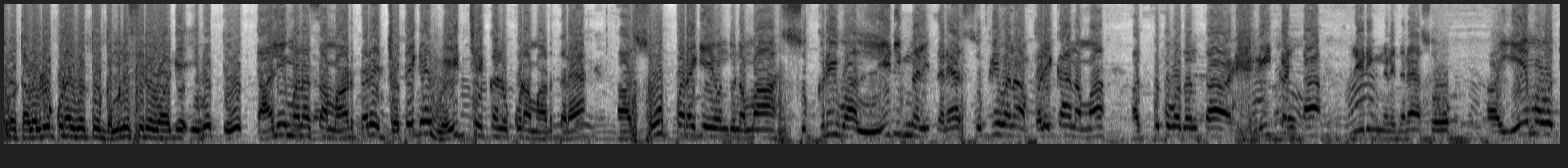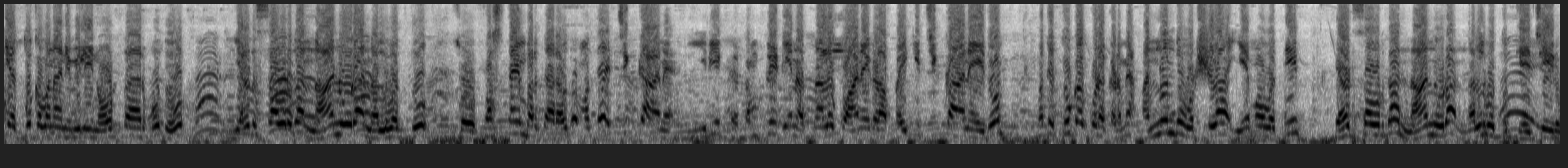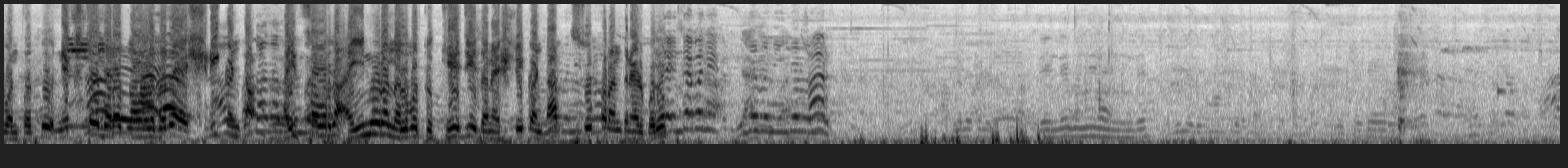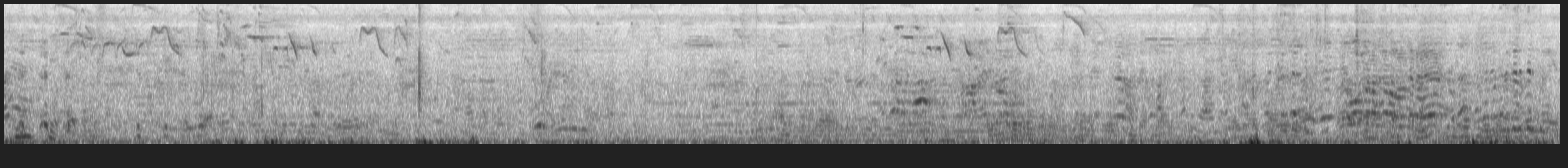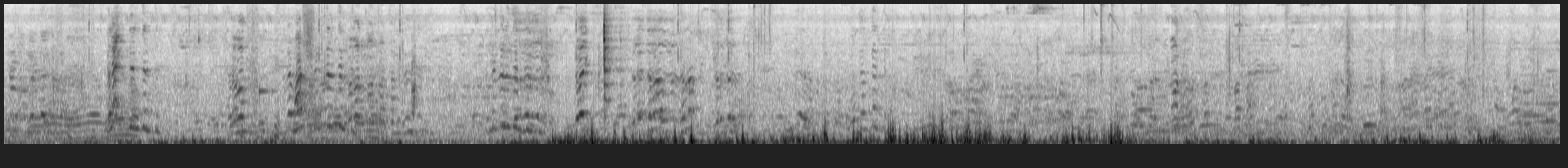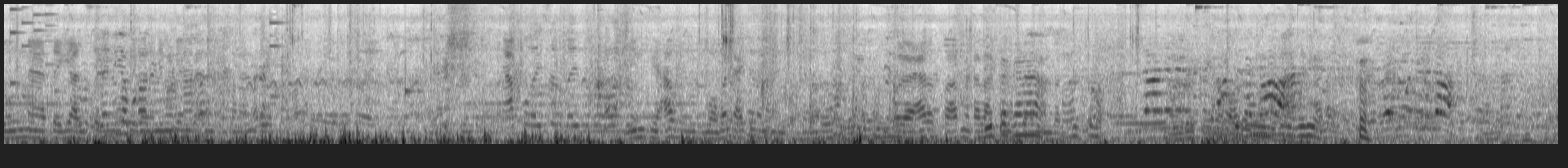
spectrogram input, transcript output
So ತಾವೆಲ್ಲರೂ ಕೂಡ ಇವತ್ತು ಗಮನಿಸಿರುವ ಹಾಗೆ ಇವತ್ತು ತಾಲಿ ಮನಸ ಮಾಡ್ತಾರೆ, ಜೊತೆಗೆ ವೈಟ್ ಚೆಕ್ ಅನ್ನು ಕೂಡ ಮಾಡ್ತಾರೆ. ಆ ಸೂಪರ್ ಆಗಿ ಒಂದು ನಮ್ಮ ಸುಗ್ರೀವ ಲೀಡಿಂಗ್ ನಲ್ಲಿದ್ದಾನೆ. ಸುಗ್ರೀವನ ಬಳಿಕ ನಮ್ಮ ಅದ್ಭುತವಾದಂತ ಶ್ರೀಕಂಠ ಲೀಡಿಂಗ್ ನಲ್ಲಿದ್ದಾನೆ. ಸೊ ಹೇಮಾವತಿಯ ತೂಕವನ್ನ ನೀವು ಇಲ್ಲಿ ನೋಡ್ತಾ ಇರ್ಬೋದು. ಎರಡ್ ಸಾವಿರದ ನಾನೂರ ನಲ್ವತ್ತು. ಸೊ ಫಸ್ಟ್ ಟೈಮ್ ಬರ್ತಾ ಇರೋದು. ಮತ್ತೆ ಚಿಕ್ಕ ಆನೆ. ಇಡೀ ಕಂಪ್ಲೀಟ್ ಏನ್ ಹದಿನಾಲ್ಕು ಆನೆಗಳ ಪೈಕಿ ಚಿಕ್ಕ ಆನೆ ಇದು. ಮತ್ತೆ ತೂಕ ಕೂಡ ಕಡಿಮೆ. ಹನ್ನೊಂದು ವರ್ಷದ ಹೇಮಾವತಿ. ಎರಡ್ ಸಾವಿರದ ನಾನೂರ ನಲ್ವತ್ತು ಕೆಜಿ ಇರುವಂತದ್ದು ನೆಕ್ಸ್ಟ್ ಬರೋದು ನೋಡೋದಾದ್ರೆ ಶ್ರೀಕಂಠ. ಐದ್ ಸಾವಿರದ ಐನೂರ ನಲ್ವತ್ತು ಕೆಜಿ ಇದ್ದಾನೆ ಶ್ರೀಕಂಠ. ಸೂಪರ್ ಅಂತ ಹೇಳ್ಬೋದು.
